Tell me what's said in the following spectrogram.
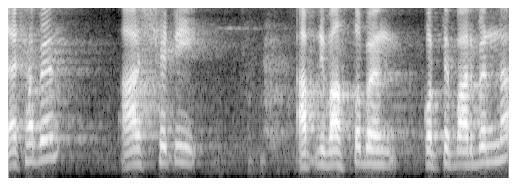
দেখাবেন আর সেটি আপনি বাস্তবায়ন করতে পারবেন না,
